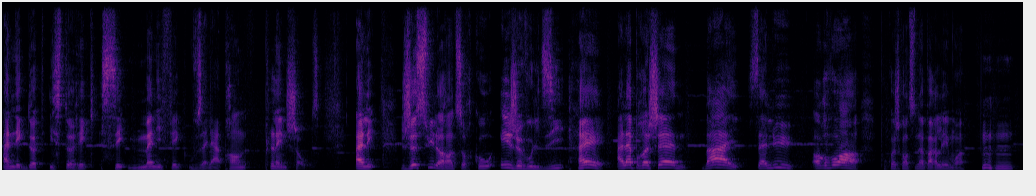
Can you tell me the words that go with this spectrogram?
Anecdotes historiques, c'est magnifique, vous allez apprendre plein de choses. Allez, je suis Laurent Turcot et je vous le dis, hey, à la prochaine, bye, salut, au revoir. Pourquoi je continue à parler, moi?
